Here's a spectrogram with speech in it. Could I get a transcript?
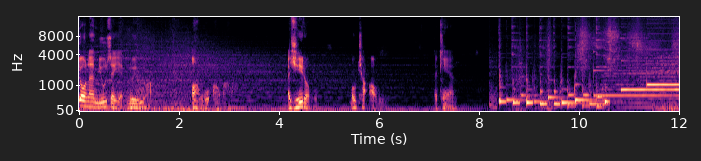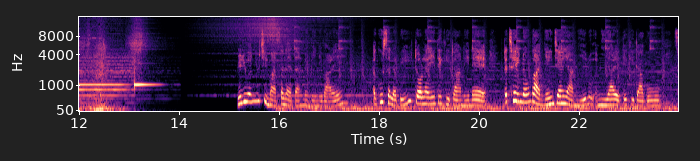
တော်လန်မျိုးဆက်ရဲ့ຫນွေဦးဟာအောင်ကိုအောင်ပါပါအရေးတော်ကိုမုတ်ချအောင်တခင်ဗီဒီယိုအန်ယူဂျီမှာဆက်လက်တမ်းလွှင့်ပြနေပါတယ်။အခုဆက်လက်ပြီးတော်လန်ရေးတိဂီတာအနေနဲ့တစ်ချိန်လုံးကငိမ့်ချမ်းရမြေလို့အမည်ရတဲ့တိဂီတာကို စ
